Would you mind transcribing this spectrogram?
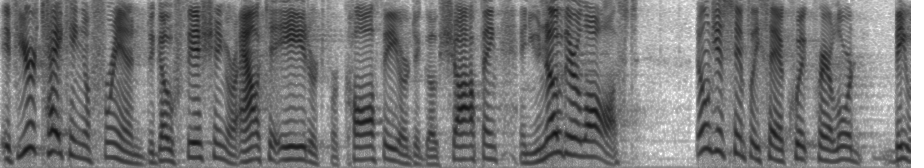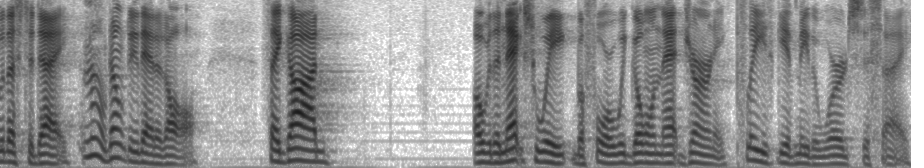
if you're taking a friend to go fishing or out to eat or for coffee or to go shopping and you know they're lost, don't just simply say a quick prayer, Lord, be with us today. No, don't do that at all. Say, God, over the next week before we go on that journey, please give me the words to say.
